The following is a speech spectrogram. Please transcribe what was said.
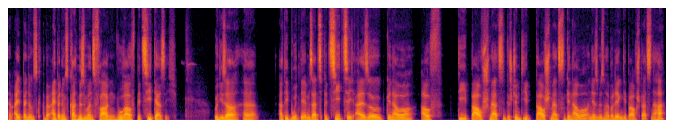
beim, Einbindungs beim Einbindungsgrad müssen wir uns fragen, worauf bezieht der sich? Und dieser äh, Attributnebensatz bezieht sich also genauer auf die Bauchschmerzen, bestimmt die Bauchschmerzen genauer. Und jetzt müssen wir überlegen, die Bauchschmerzen, aha,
